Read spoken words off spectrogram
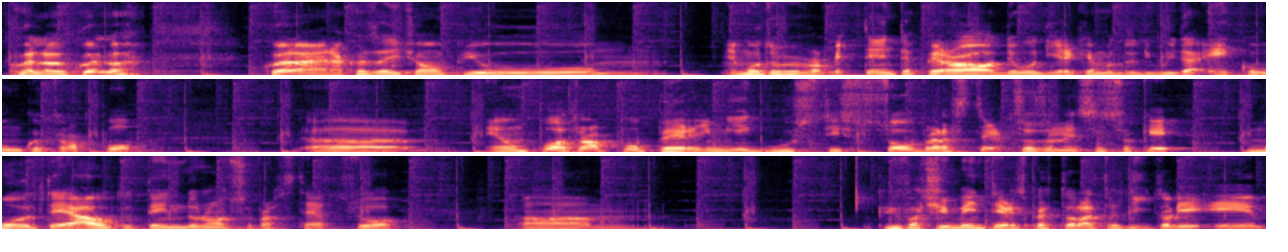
quello, quello, quella è una cosa, diciamo, più. è molto più promettente. Però devo dire che il modo di guida è comunque troppo. Uh, è un po' troppo per i miei gusti sovrasterzoso. Nel senso che molte auto tendono al sovrasterzo um, più facilmente rispetto ad altri titoli. E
